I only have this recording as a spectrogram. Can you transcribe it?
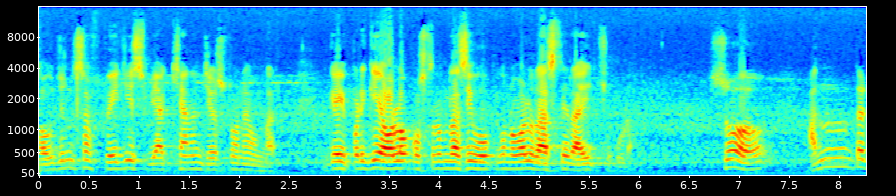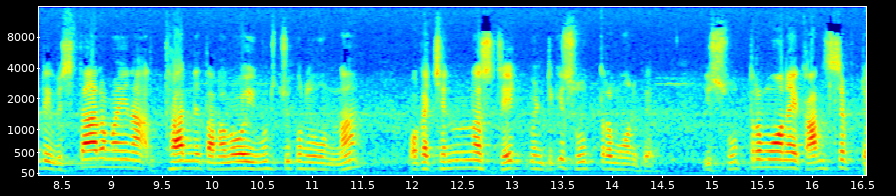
థౌజండ్స్ ఆఫ్ పేజీస్ వ్యాఖ్యానం చేస్తూనే ఉన్నారు. ఇంకా ఇప్పటికీ ఎవరో పుస్తకం రాసి ఒప్పుకున్న వాళ్ళు రాస్తే రాయొచ్చు కూడా. సో అంతటి విస్తారమైన అర్థాన్ని తనలో ఇముడ్చుకుని ఉన్న ఒక చిన్న స్టేట్మెంట్కి సూత్రము అని పేరు. ఈ సూత్రము అనే కాన్సెప్ట్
